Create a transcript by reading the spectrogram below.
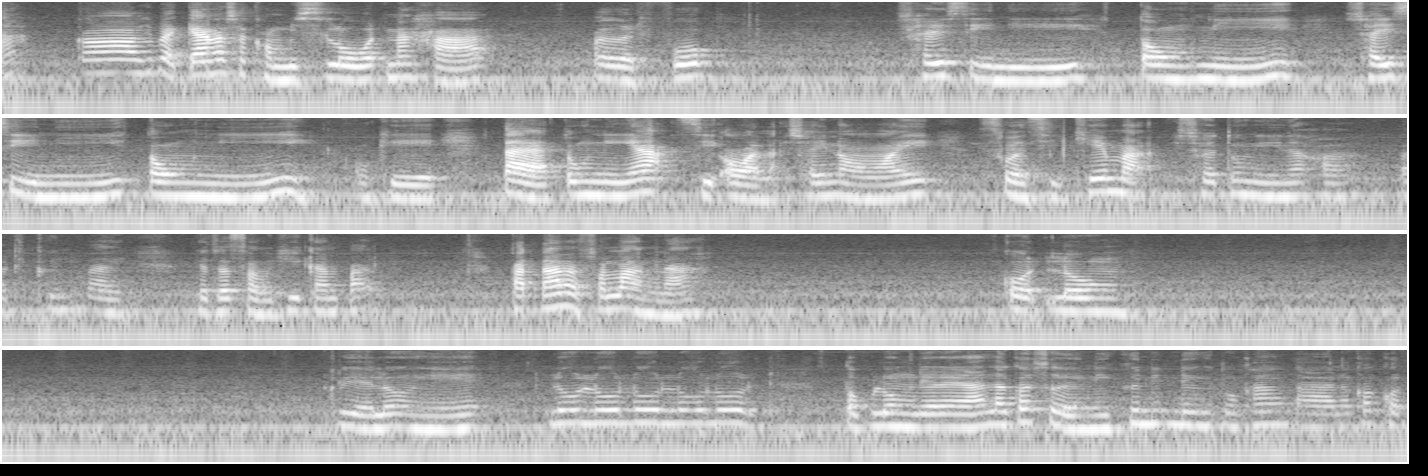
นะ ก็ที่ปัดแก้มก็ใช้ของมิสโ d นะคะ เปิดฟุบใช้สีนี้ตรงนี้ใช้สีนี้ตรงนี้โอเค แต่ตรงนี้อะสีอ่อนอะใช้น้อย ส่วนสีเข้มอะใช้ตรงนี้นะคะ ปัดขึ้นไปเดี๋ยวจะสอนวิธีการปัด ปัดหน้าแบบฝรั่งนะ กดลง เกลี่ยลงอย่างนี้ลูดลูดลูดลูดลูดตบลงเดียวเลยนะแล้วก็เสยอย่างนี้ขึ้นนิดนึงตรงข้างตา แล้วก็กด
